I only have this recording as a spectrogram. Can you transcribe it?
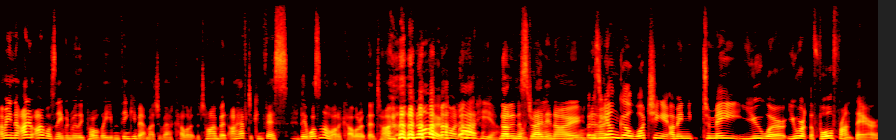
I mean, I, I wasn't even really probably even thinking about much of our colour at the time, but I have to confess, there wasn't a lot of colour at that time. No, Not, not here. Not in Not Australia, here. no. But as a young girl watching it, I mean, to me, you were you were at the forefront there,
